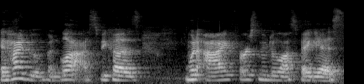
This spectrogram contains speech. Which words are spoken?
It had to have been glass because when I first moved to Las Vegas,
